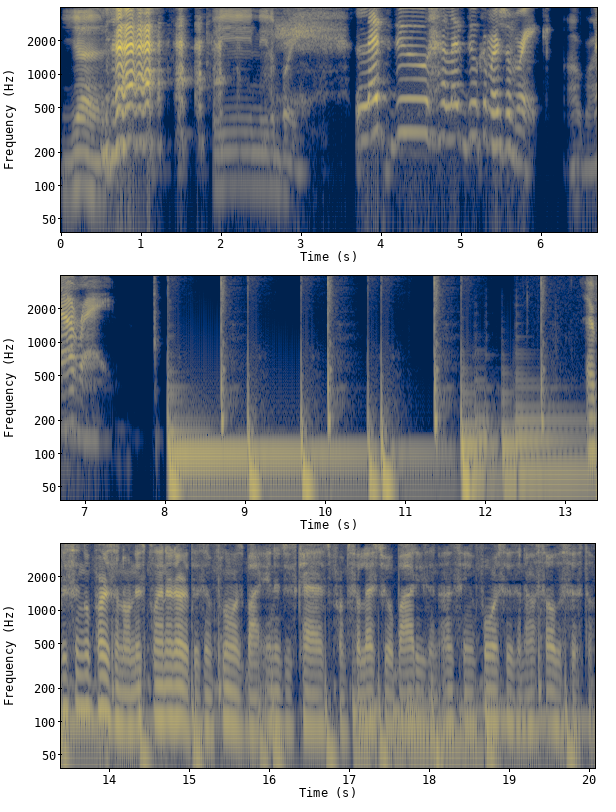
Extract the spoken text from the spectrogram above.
Yes. we need a break. Let's do let's do a commercial break. All right. All right. Every single person on this planet Earth is influenced by energies cast from celestial bodies and unseen forces in our solar system.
